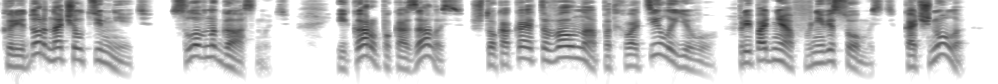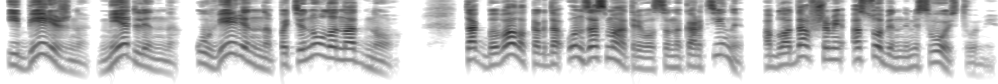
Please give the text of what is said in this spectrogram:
Коридор начал темнеть, словно гаснуть. Икару показалось, что какая-то волна подхватила его, приподняв в невесомость, качнула и бережно, медленно, уверенно потянула на дно. Так бывало, когда он засматривался на картины, обладавшими особенными свойствами.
